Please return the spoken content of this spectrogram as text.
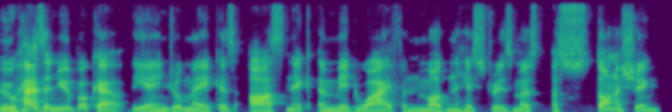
who has a new book out, The Angel Makers Arsenic, a Midwife, and Modern History's Most Astonishing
